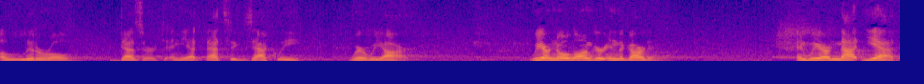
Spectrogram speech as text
a literal desert, and yet that's exactly where we are. We are no longer in the garden, and we are not yet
